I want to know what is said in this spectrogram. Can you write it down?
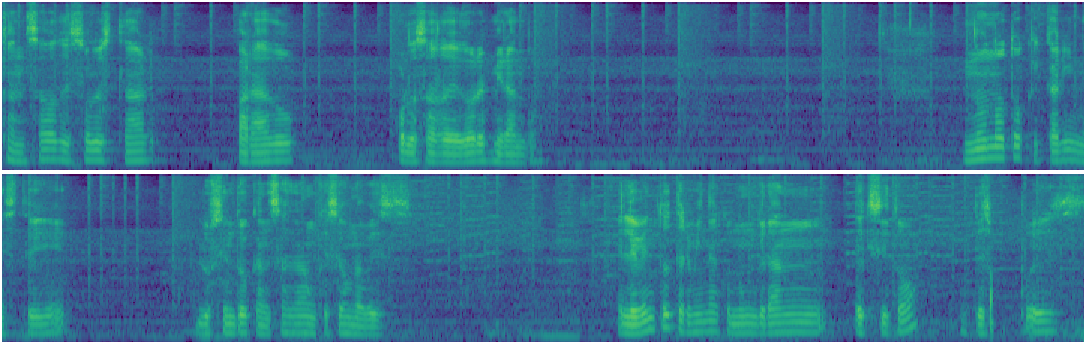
cansado de solo estar parado por los alrededores mirando. No noto que Karin esté luciendo cansada aunque sea una vez. El evento termina con un gran éxito. Después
